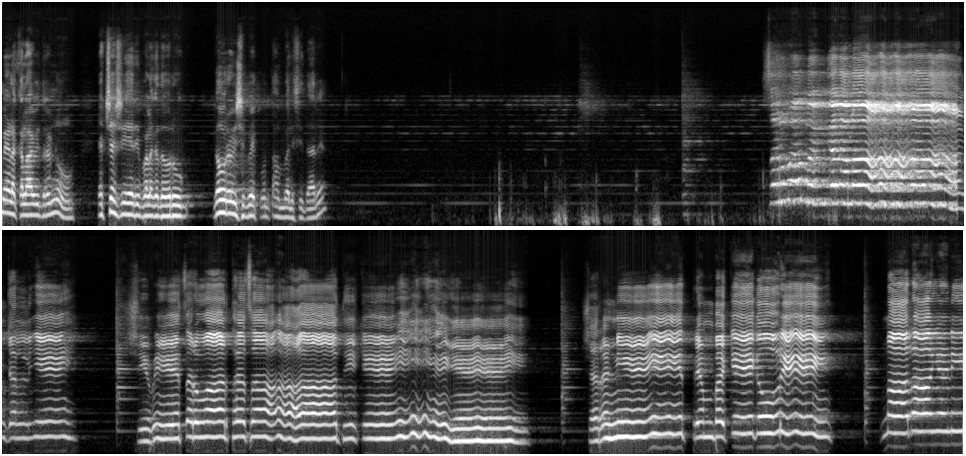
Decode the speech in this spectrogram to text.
ಮೇಳ ಕಲಾವಿದರನ್ನು ಯಕ್ಷಶ್ರೀಹರಿ ಬಳಗದವರು ಗೌರವಿಸಬೇಕು ಅಂತ ಹಂಬಲಿಸಿದ್ದಾರೆ. सर्वमङ्गलमाङ्गल्ये शिवे सर्वार्थसाधिके शरण्ये त्र्यम्बके गौरी नारायणी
